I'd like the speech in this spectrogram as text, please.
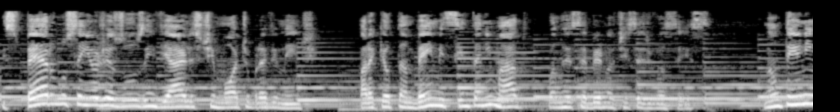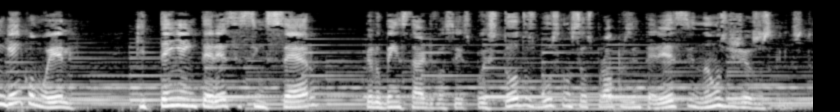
Espero no Senhor Jesus enviar-lhes Timóteo brevemente, para que eu também me sinta animado quando receber notícias de vocês. Não tenho ninguém como ele que tenha interesse sincero pelo bem-estar de vocês, pois todos buscam seus próprios interesses e não os de Jesus Cristo.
